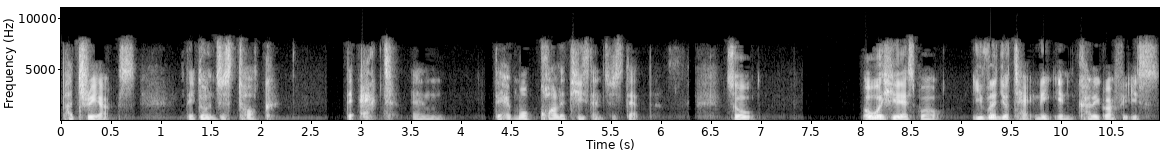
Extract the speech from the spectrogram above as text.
patriarchs, they don't just talk, they act, and they have more qualities than just that. So over here as well. Even your technique in calligraphy is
